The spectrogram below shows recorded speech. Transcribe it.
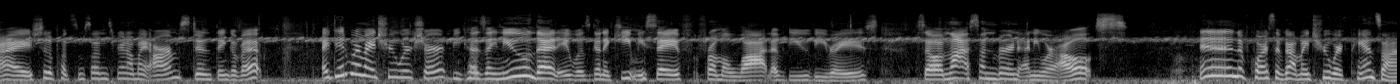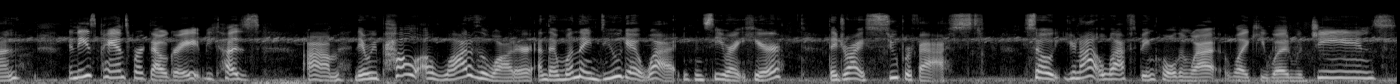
I should have put some sunscreen on my arms, didn't think of it. I did wear my Truewerk shirt because I knew that it was going to keep me safe from a lot of the UV rays. So I'm not sunburned anywhere else. And of course I've got my Truewerk pants on. And these pants worked out great because um, they repel a lot of the water and then when they do get wet, you can see right here, they dry super fast. So you're not left being cold and wet like you would with jeans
